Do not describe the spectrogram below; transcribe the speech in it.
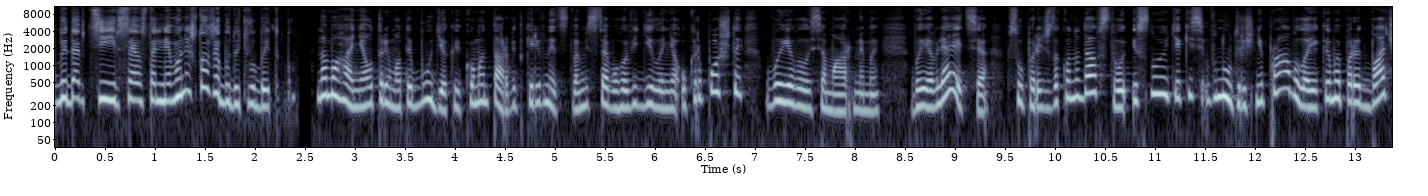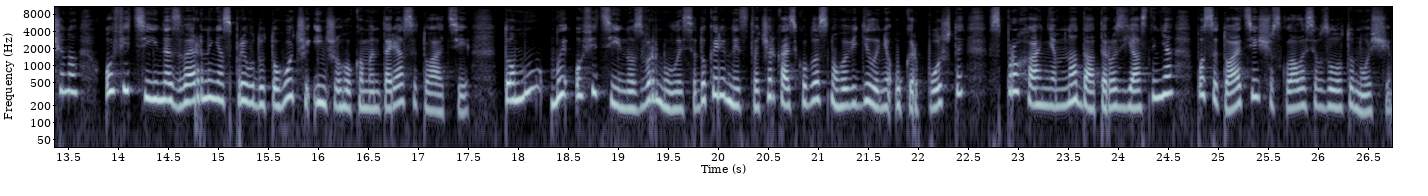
видавці і все остальне, вони ж теж будуть в убитку. Намагання отримати будь-який коментар від керівництва місцевого відділення Укрпошти виявилися марними. Виявляється, всупереч законодавству існують якісь внутрішні правила, якими передбачено офіційне звернення з приводу того чи іншого коментаря ситуації. Тому ми офіційно звернулися до керівництва Черкаського обласного відділення Укрпошти з проханням надати роз'яснення по ситуації, що склалася в Золотоноші.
